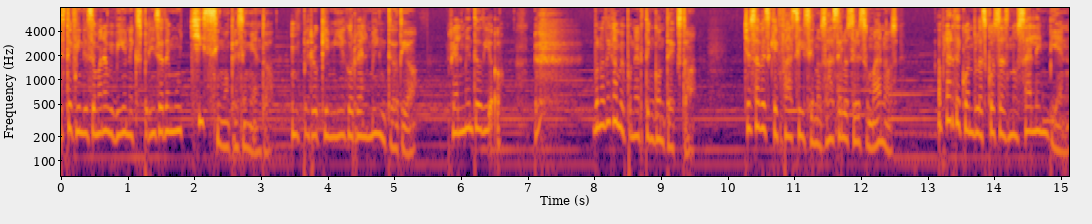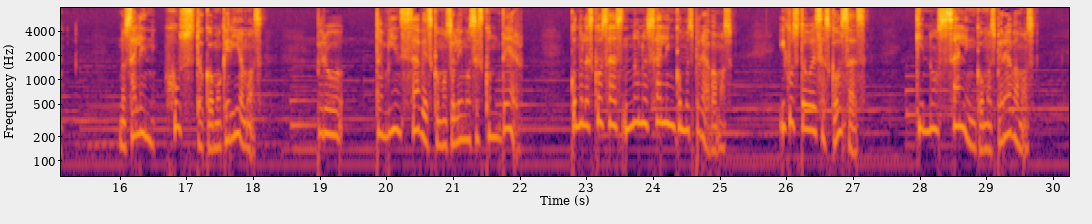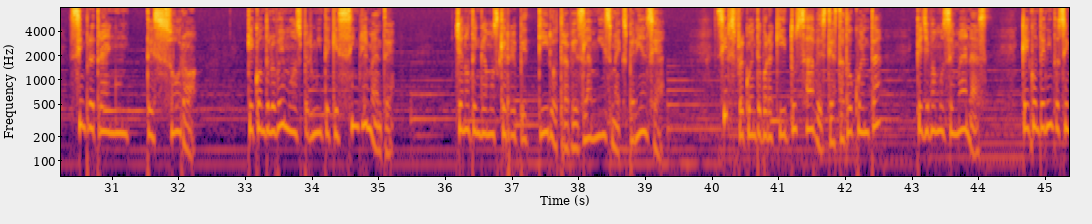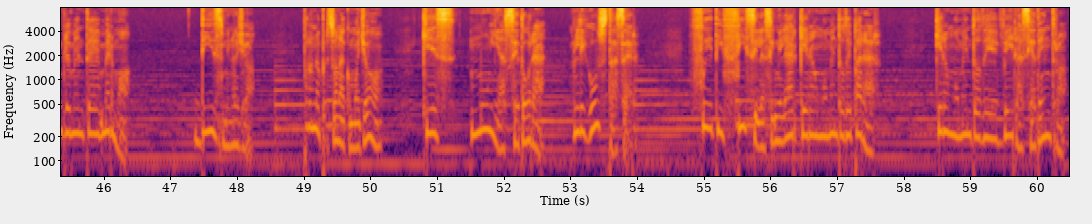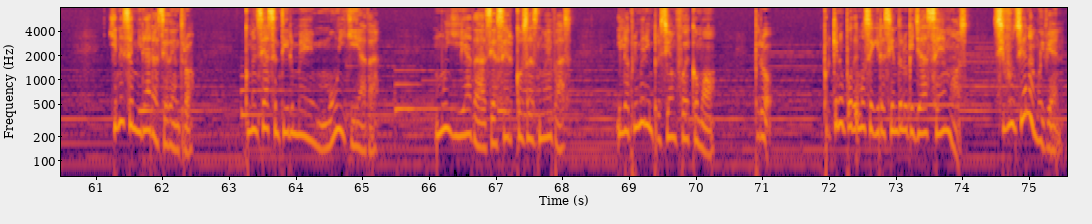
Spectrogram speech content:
Este fin de semana viví una experiencia de muchísimo crecimiento, pero que mi ego realmente odió. Realmente odió. Bueno, déjame ponerte en contexto. Ya sabes qué fácil se nos hace a los seres humanos hablar de cuando las cosas no salen bien, no salen justo como queríamos, pero también sabes cómo solemos esconder cuando las cosas no nos salen como esperábamos. Y justo esas cosas que no salen como esperábamos siempre traen un tesoro que cuando lo vemos permite que simplemente ya no tengamos que repetir otra vez la misma experiencia. Si eres frecuente por aquí, tú sabes, ¿te has dado cuenta? Que llevamos semanas, que el contenido simplemente mermó, disminuyó. Para una persona como yo, que es muy hacedora, le gusta hacer, fue difícil asimilar que era un momento de parar, un momento de ver hacia adentro. Y en ese mirar hacia adentro, comencé a sentirme muy guiada, muy guiada hacia hacer cosas nuevas. Y la primera impresión fue como, pero, ¿por qué no podemos seguir haciendo lo que ya hacemos? Si funciona muy bien,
